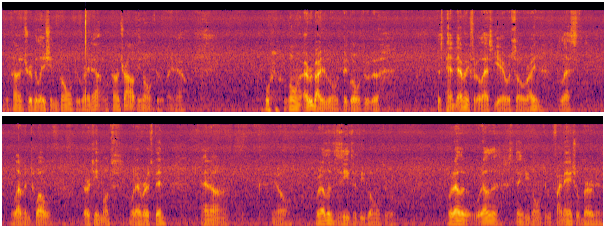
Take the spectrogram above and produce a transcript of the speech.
What kind of tribulation you going through right now? What kind of trials you going through right now? We're going. Everybody's going. They're going through the this pandemic for the last year or so, right? The last 11, 12, 13 months, whatever it's been. And, uh, you know, what other diseases are you going through? What other, what other things you're going through, financial burdens,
